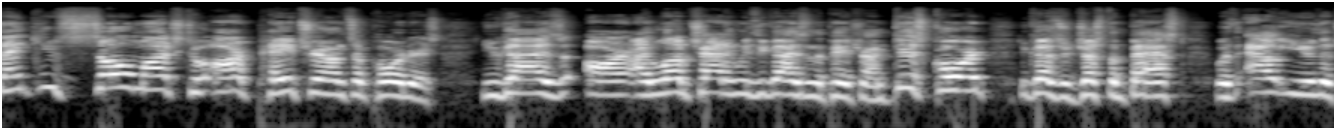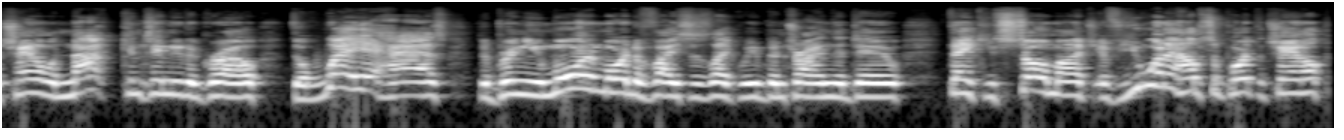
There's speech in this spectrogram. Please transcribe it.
Thank you so much to our Patreon supporters. You guys are, I love chatting with you guys in the Patreon Discord. You guys are just the best. Without you, the channel would not continue to grow the way it has to bring you more and more devices like we've been trying to do. Thank you so much. If you want to help support the channel,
